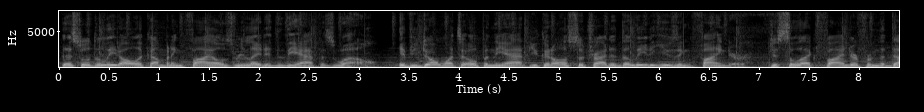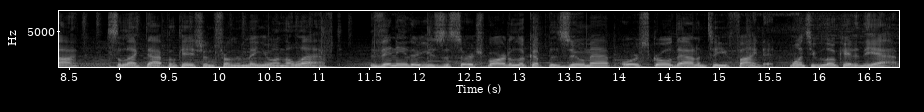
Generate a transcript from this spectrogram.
This will delete all accompanying files related to the app as well. If you don't want to open the app, you can also try to delete it using Finder. Just select Finder from the dock, select Applications from the menu on the left, then either use the search bar to look up the Zoom app or scroll down until you find it. Once you've located the app,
